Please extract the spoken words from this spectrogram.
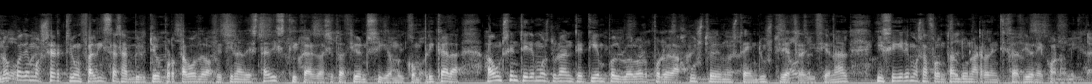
No podemos ser triunfalistas, advirtió el portavoz de la Oficina de Estadísticas. La situación sigue muy complicada. Aún sentiremos durante tiempo el dolor por el ajuste de nuestra industria tradicional y seguiremos afrontando una ralentización económica.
